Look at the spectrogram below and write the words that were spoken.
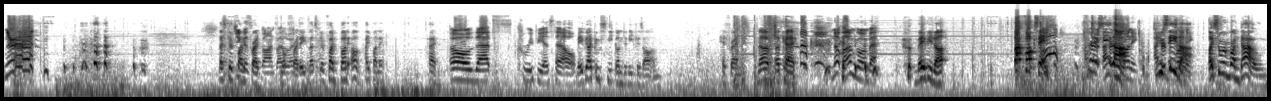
Let's go find Fred. gone, not. Freddy. Let's go find Bunny. Oh, hi, Bunny. Hey, oh, that's creepy as hell. maybe I can sneak underneath his arm. Hey, friend. No, okay. nope, I'm going back. maybe not. Ah, Foxy! Oh! I heard, see I heard that? running. I Did you see that? I saw him run down.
